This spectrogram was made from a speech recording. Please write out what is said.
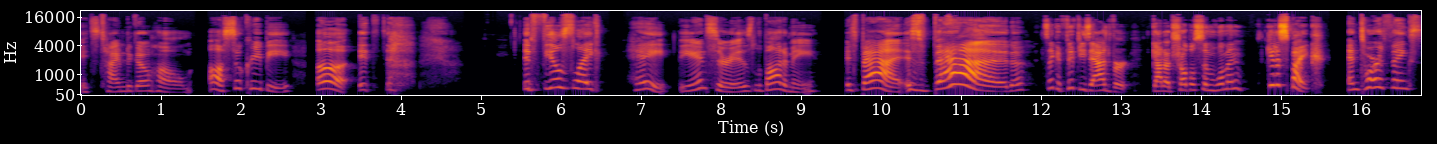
It's time to go home." Oh, so creepy. Uh, it it feels like, hey, the answer is lobotomy. It's bad. It's bad. It's like a 50s advert. Got a troublesome woman? Get a spike. And Tor thinks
